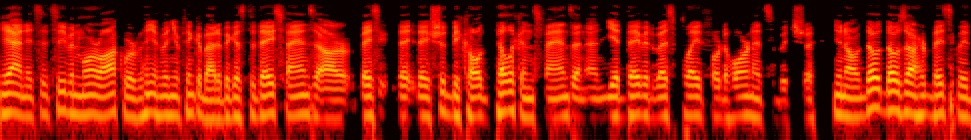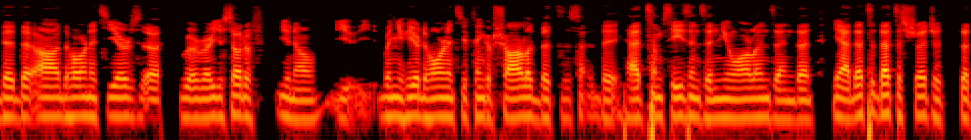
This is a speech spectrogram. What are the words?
Yeah, and it's it's even more awkward when you when you think about it because today's fans are basic they, they should be called Pelicans fans and, and yet David West played for the Hornets which uh, you know th- those are basically the the, uh, the Hornets years uh, where, where you sort of you know you when you hear the Hornets you think of Charlotte but they had some seasons in New Orleans and then yeah that's a, that's a stretch that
